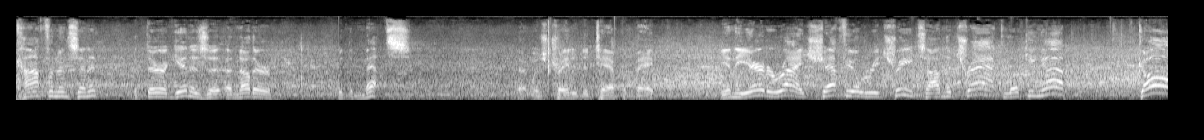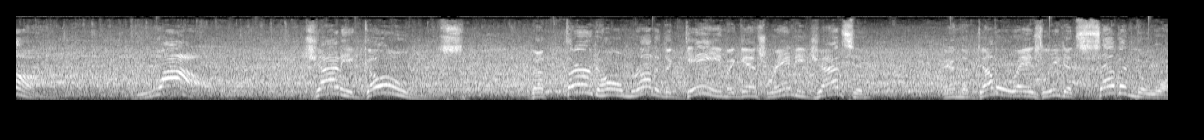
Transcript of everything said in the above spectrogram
confidence in it but there again is a, another with the Mets that was traded to Tampa Bay. In the air to right Sheffield retreats on the track looking up. Gone. Wow. Jonny Gomes the third home run of the game against Randy Johnson and the Devil Rays lead at 7 to 1.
